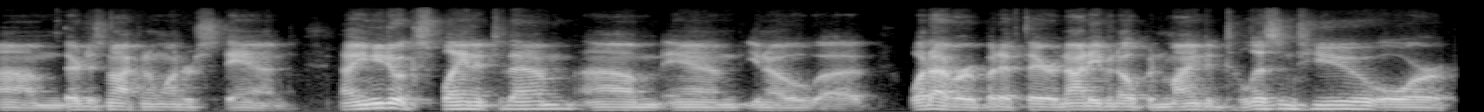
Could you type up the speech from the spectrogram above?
Um, they're just not going to understand. Now you need to explain it to them, um, and you know uh, whatever. But if they're not even open minded to listen to you, or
